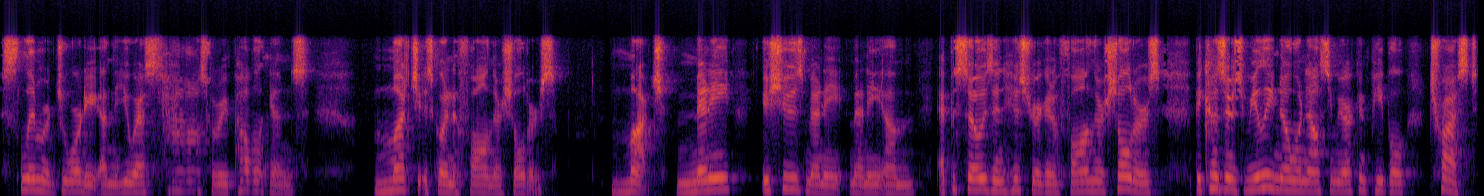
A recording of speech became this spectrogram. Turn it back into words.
slim majority in the U.S. House for Republicans. Much is going to fall on their shoulders much. Many issues, many, many um, episodes in history are going to fall on their shoulders because there's really no one else the American people trust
